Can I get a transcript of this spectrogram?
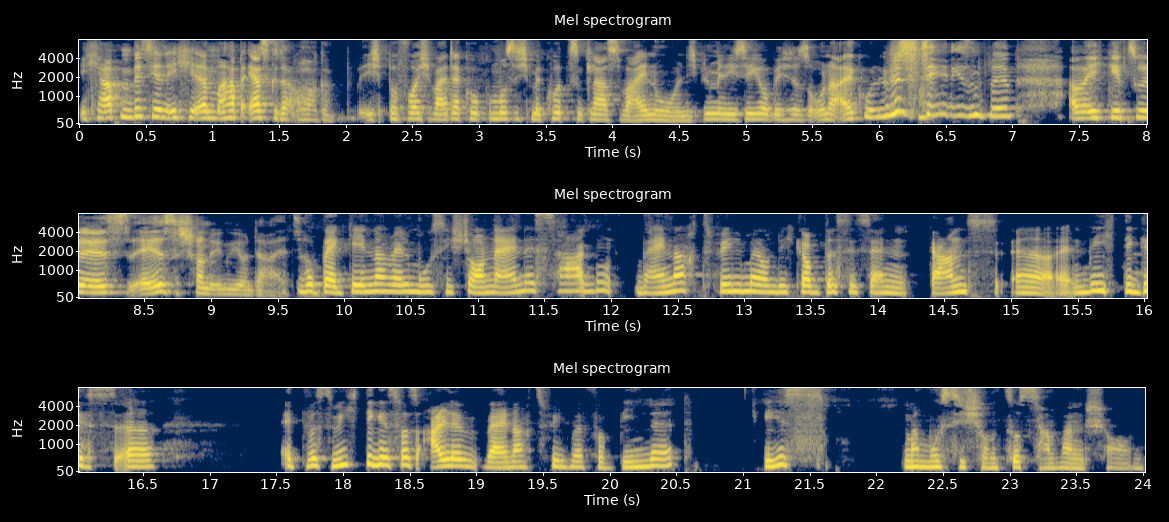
ich habe ein bisschen, ich ähm, habe erst gedacht, oh, ich, bevor ich weitergucke, muss ich mir kurz ein Glas Wein holen. Ich bin mir nicht sicher, ob ich das ohne Alkohol überstehe, diesen Film. Aber ich gebe zu, er ist, er ist schon irgendwie unterhaltsam. Wobei generell muss ich schon eines sagen, Weihnachtsfilme, und ich glaube, das ist ein ganz, äh, ein wichtiges, äh, etwas Wichtiges, was alle Weihnachtsfilme verbindet, ist, man muss sie schon zusammenschauen.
